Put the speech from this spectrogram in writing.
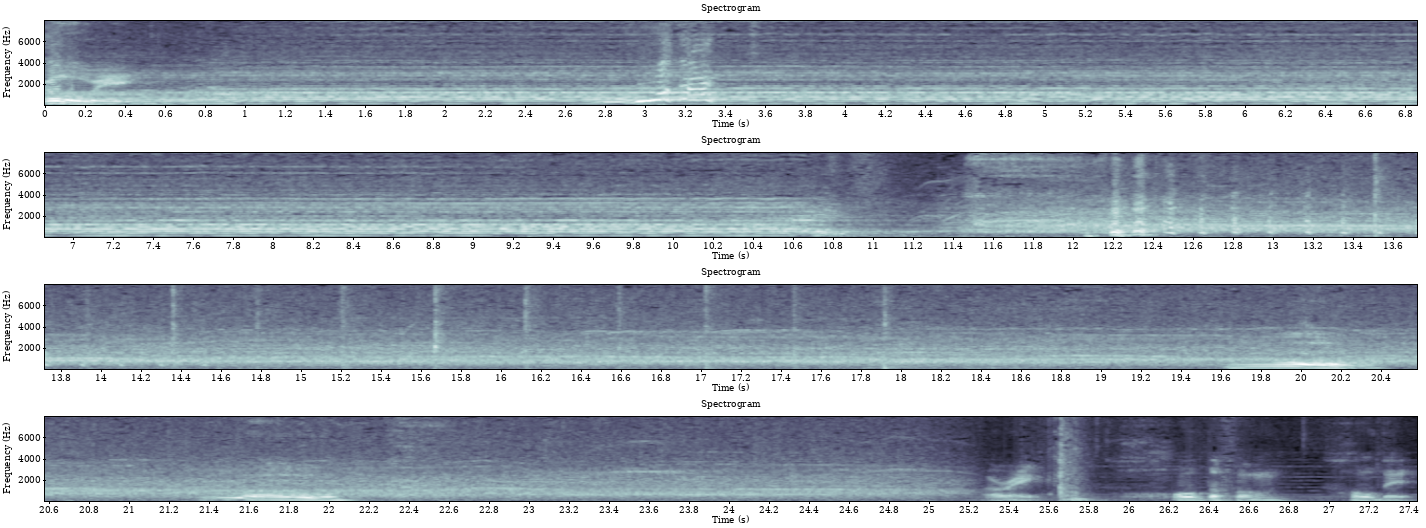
going. What? Whoa. Whoa. All right. Hold the phone. Hold it.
